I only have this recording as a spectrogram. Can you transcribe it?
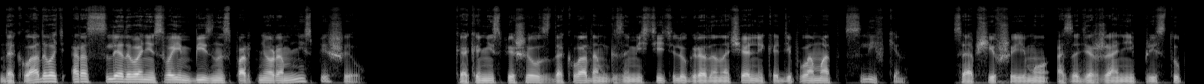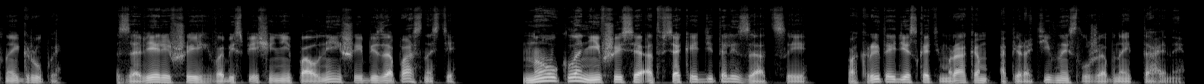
докладывать о расследовании своим бизнес-партнерам не спешил. Как и не спешил с докладом к заместителю градоначальника дипломат Сливкин, сообщивший ему о задержании преступной группы, заверивший в обеспечении полнейшей безопасности, но уклонившийся от всякой детализации, покрытой, дескать, мраком оперативной служебной тайны.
